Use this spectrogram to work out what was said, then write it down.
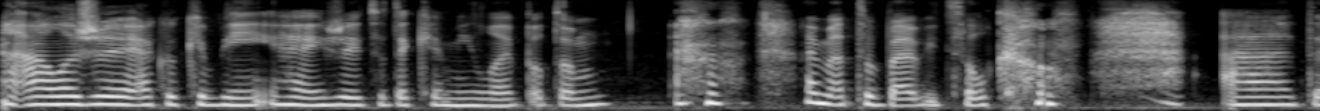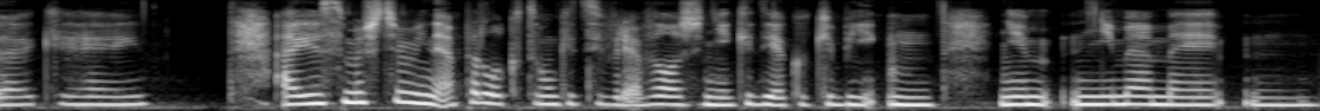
Ale že ako keby, hej, že je to také milé potom. Aj ma to baví celkom. A tak, hej. A ja som ešte mi napadlo k tomu, keď si vravela, že niekedy ako keby mm, ne, nemáme mm,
